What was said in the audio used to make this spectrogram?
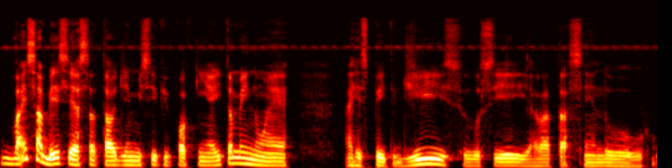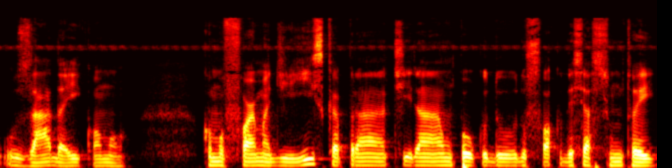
vai saber se essa tal de MC Pipoquinha aí também não é a respeito disso, se ela está sendo usada aí como, como forma de isca para tirar um pouco do, do foco desse assunto aí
